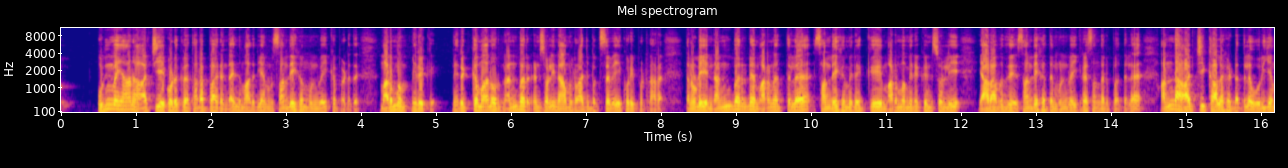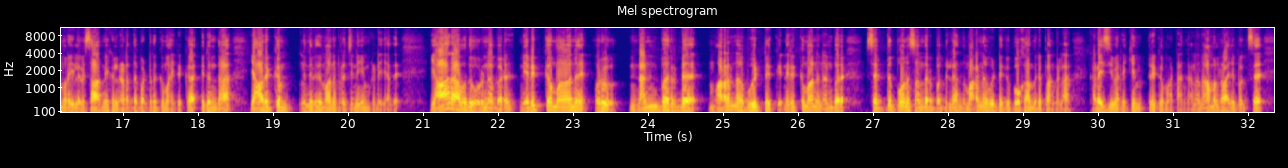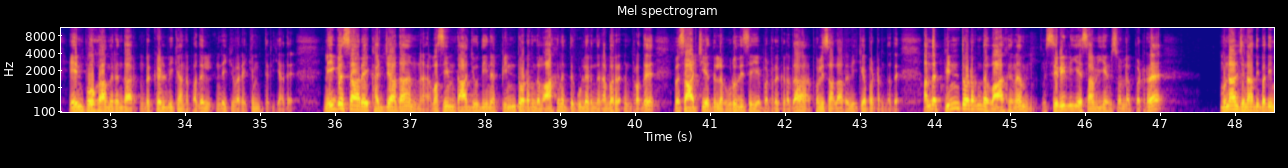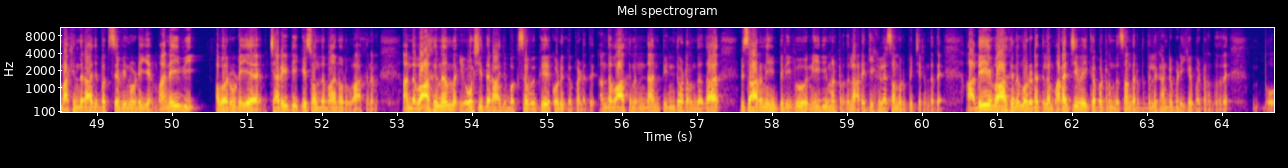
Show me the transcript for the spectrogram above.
உண்மையான ஆட்சியை கொடுக்கிற தரப்பா இருந்தால் இந்த மாதிரியான ஒரு சந்தேகம் முன்வைக்கப்படுது. மர்மம் இருக்கு. நெருக்கமான ஒரு நண்பர் என்று சொல்லி நாமல் ராஜபக்சவே குறிப்பிடுறாரு. தன்னுடைய நண்பருடைய மரணத்தில் சந்தேகம் இருக்கு மர்மம் இருக்குன்னு சொல்லி யாராவது சந்தேகத்தை முன்வைக்கிற சந்தர்ப்பத்தில் அந்த ஆட்சி காலகட்டத்தில் உரிய முறையில் விசாரணைகள் நடத்தப்பட்டிருக்குமா இருக்க இருந்தால் யாருக்கும் எந்த விதமான பிரச்சனையும் கிடையாது. யாராவது ஒரு நபர் நெருக்கமான ஒரு நண்பருட மரண வீட்டுக்கு நெருக்கமான நண்பர் செத்து போன சந்தர்ப்பத்தில் அந்த மரண வீட்டுக்கு போகாமல் இருப்பாங்களா? கடைசி வரைக்கும் இருக்க மாட்டாங்க. ஆனால் நாமல் ராஜபக்ச ஏன் போகாம இருந்தார் என்ற கேள்விக்கான பதில் இன்றைக்கு வரைக்கும் தெரியாது. மீகசாரை கஜ்ஜா தான் வசீம் தாஜுதீனை பின்தொடர்ந்த வாகனத்துக்குள்ள இருந்த நபர் என்றது இப்போ சாட்சியத்தில் உறுதி செய்யப்பட்டிருக்கிறதா போலீஸால் அறிவிக்கப்பட்டிருந்தது. அந்த பின்தொடர்ந்த வாகனம் சிறிலிய சவியன் சொல்லப்படுற முன்னாள் ஜனாதிபதி மஹிந்த ராஜபக்சவினுடைய மனைவி அவருடைய சரிட்டிக்கு சொந்தமான ஒரு வாகனம். அந்த வாகனம் யோஷித ராஜபக்சவுக்கு கொடுக்கப்படுது. அந்த வாகனம் தான் பின்தொடர்ந்ததா விசாரணை பிரிவு நீதிமன்றத்தில் அறிக்கைகளை சமர்ப்பிச்சிருந்தது. அதே வாகனம் ஒரு இடத்துல மறைச்சி வைக்கப்பட்டிருந்த சந்தர்ப்பத்தில் கண்டுபிடிக்கப்பட்டிருந்தது.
